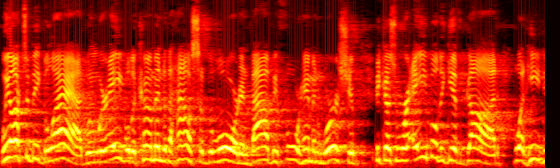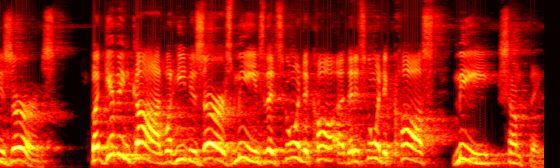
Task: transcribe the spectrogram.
We ought to be glad when we're able to come into the house of the Lord and bow before Him and worship because we're able to give God what He deserves. But giving God what He deserves means that it's going to, co- that it's going to cost me something.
